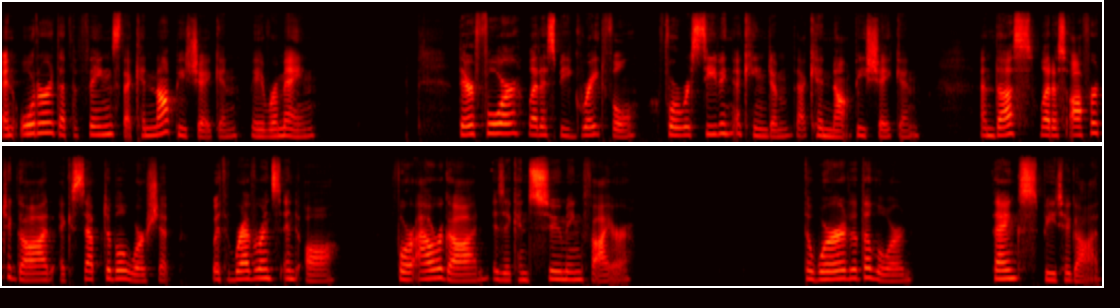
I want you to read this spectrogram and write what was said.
in order that the things that cannot be shaken may remain. Therefore, let us be grateful for receiving a kingdom that cannot be shaken, and thus let us offer to God acceptable worship with reverence and awe, for our God is a consuming fire. The word of the Lord. Thanks be to God.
